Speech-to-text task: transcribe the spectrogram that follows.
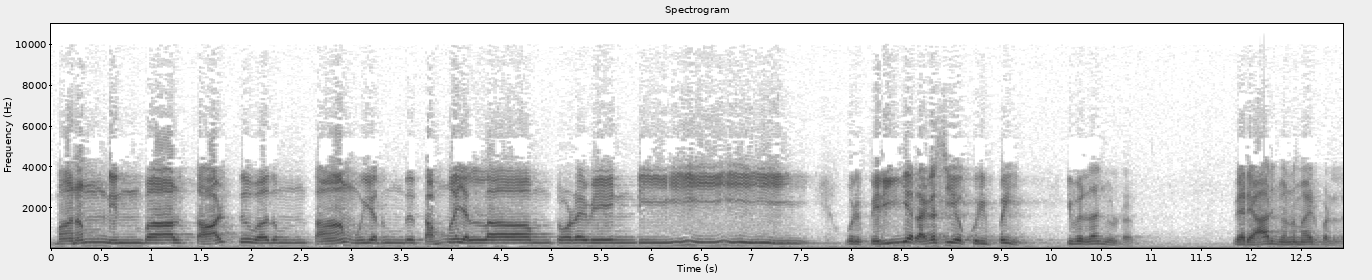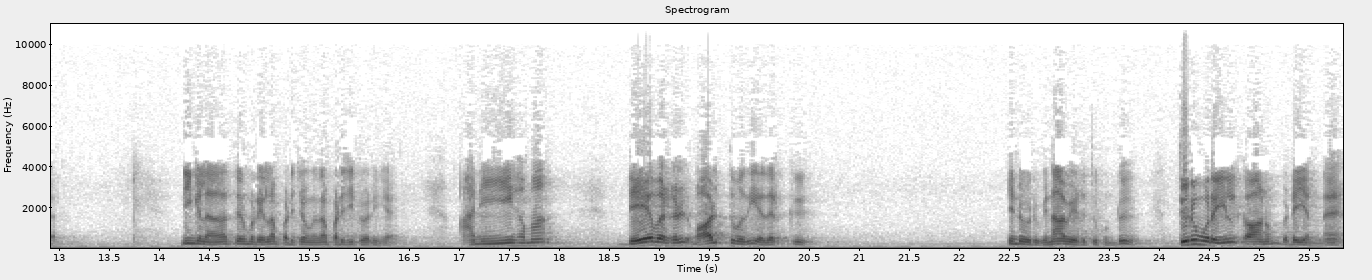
மனம் நின்பால் தாழ்த்துவதும் தாம் உயர்ந்து தம்மையெல்லாம் தொழ வேண்டி. ஒரு பெரிய ரகசிய குறிப்பை இவர் தான் சொல்றார். வேற யாரும் சொன்ன மாதிரி படல. நீங்கள் திருமுறையெல்லாம் படிச்சவங்க தான் படிச்சிட்டு வரீங்க. அநேகமா தேவர்கள் வாழ்த்துவது எதற்கு? என்ற ஒரு வினாவை எடுத்துக்கொண்டு திருமுறையில் காணும் விடை என்ன?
